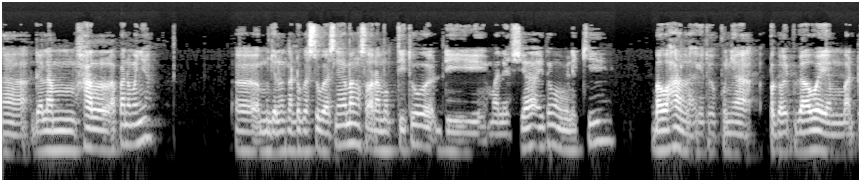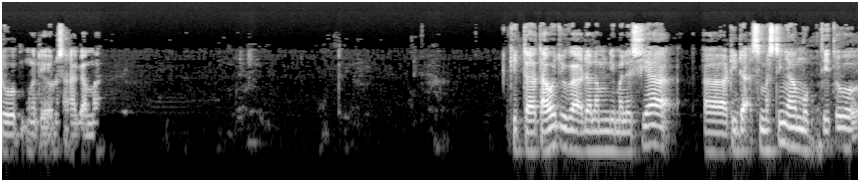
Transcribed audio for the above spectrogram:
Nah dalam hal apa namanya e, menjalankan tugas-tugasnya emang seorang mufti itu di Malaysia itu memiliki bawahan lah gitu punya pegawai-pegawai yang membantu mengerti urusan agama kita tahu juga dalam di Malaysia uh, tidak semestinya mufti itu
